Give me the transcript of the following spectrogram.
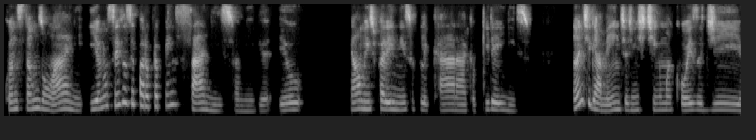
quando estamos online, e eu não sei se você parou para pensar nisso, amiga. Eu realmente parei nisso, eu falei, caraca, eu pirei nisso. Antigamente a gente tinha uma coisa de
